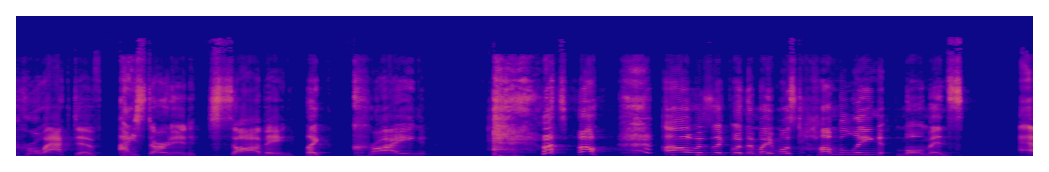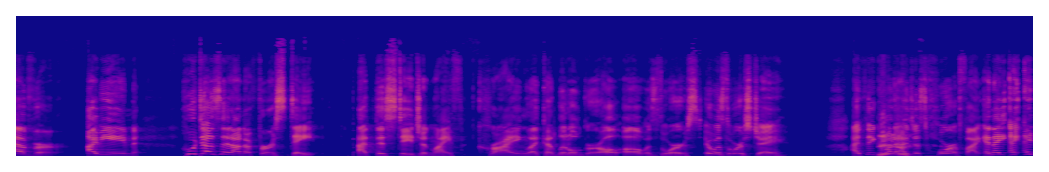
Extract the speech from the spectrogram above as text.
proactive, I started sobbing, like crying oh, it was like one of my most humbling moments ever. I mean, who does it on a first date at this stage in life? Crying like a little girl? Oh, it was the worst. It was the worst, J. I think what I just horrified. And I, I, I,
